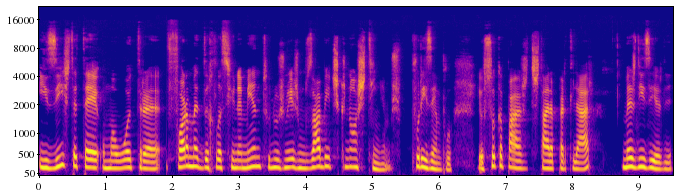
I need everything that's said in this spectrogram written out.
existe até uma outra forma de relacionamento nos mesmos hábitos que nós tínhamos. Por exemplo, eu sou capaz de estar a partilhar, mas dizer-lhe:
